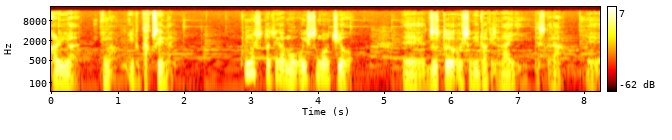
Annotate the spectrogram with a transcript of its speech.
あるいは今いる学生なりこの人たちがもうおいしその地を、えー、ずっとおいしそにいるわけじゃないですから、え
